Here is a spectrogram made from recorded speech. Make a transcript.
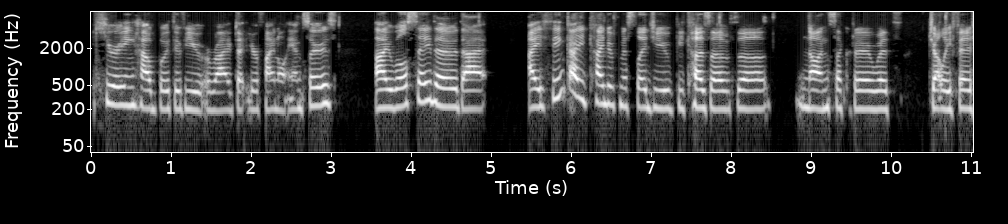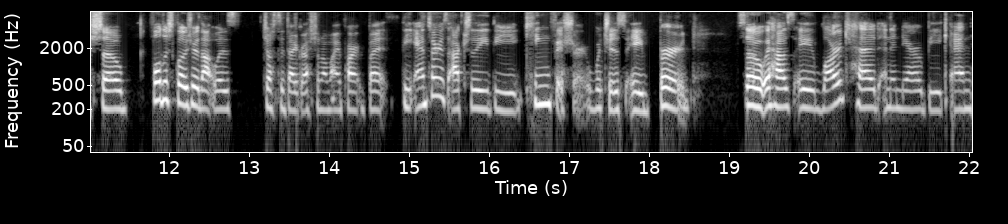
hearing how both of you arrived at your final answers. I will say though that I think I kind of misled you because of the non sequitur with jellyfish. So, full disclosure, that was just a digression on my part, but the answer is actually the kingfisher, which is a bird. So, it has a large head and a narrow beak, and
